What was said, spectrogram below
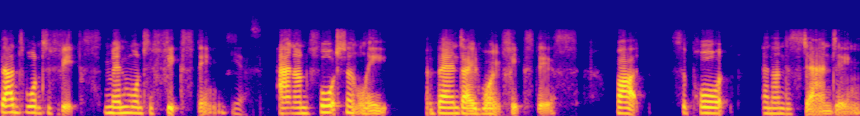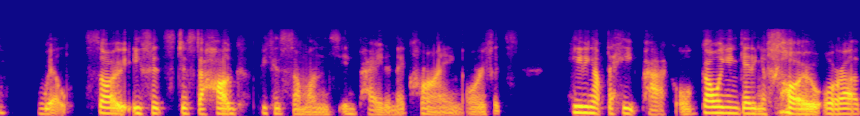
dads want to fix, men want to fix things. Yes. And unfortunately, a band aid won't fix this, but support and understanding will. So if it's just a hug because someone's in pain and they're crying, or if it's heating up the heat pack, or going and getting a pho or a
